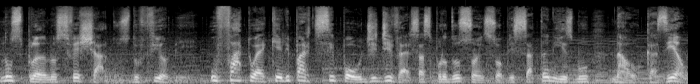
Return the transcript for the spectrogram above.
nos planos fechados do filme. O fato é que ele participou de diversas produções sobre satanismo na ocasião.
